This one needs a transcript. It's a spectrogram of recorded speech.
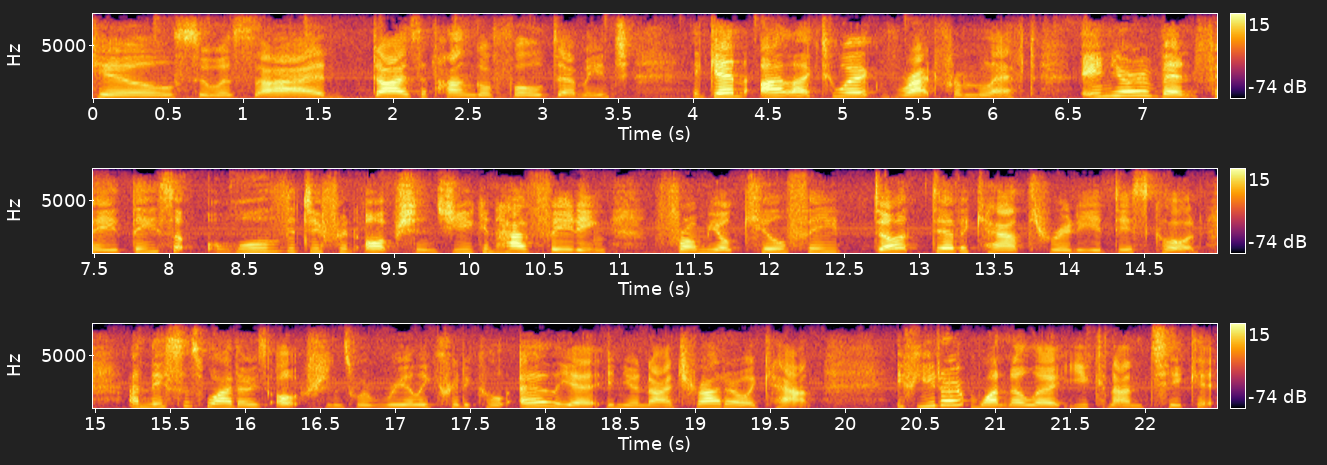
kill, suicide, dies of hunger, fall damage. Again, I like to work right from left. In your event feed, these are all the different options you can have feeding from your killfeed.dev account through to your Discord. And this is why those options were really critical earlier in your Nitrado account. If you don't want an alert, you can untick it.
